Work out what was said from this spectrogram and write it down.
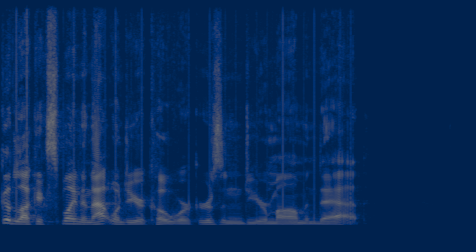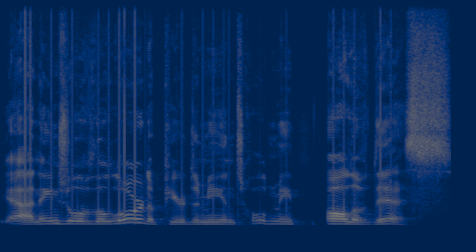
good luck explaining that one to your coworkers and to your mom and dad. Yeah, an angel of the Lord appeared to me and told me all of this.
